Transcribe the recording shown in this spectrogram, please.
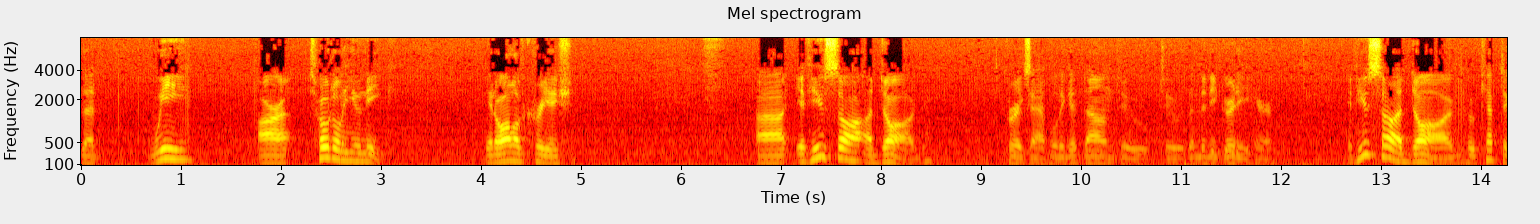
that we are totally unique in all of creation. Uh, if you saw a dog, for example, to get down to, to the nitty gritty here, if you saw a dog who kept a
